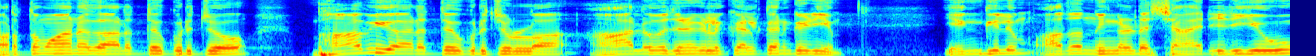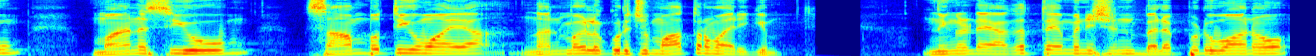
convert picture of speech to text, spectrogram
വർത്തമാനകാലത്തെക്കുറിച്ചോ ഭാവി കാലത്തെക്കുറിച്ചുള്ള ആലോചനകൾ കേൾക്കാൻ കഴിയും. എങ്കിലും അത് നിങ്ങളുടെ ശാരീരികവും മാനസികവും സാമ്പത്തികവുമായ നന്മകളെക്കുറിച്ച് മാത്രമായിരിക്കും. നിങ്ങളുടെ അകത്തെ മനുഷ്യൻ ബലപ്പെടുവാനോ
